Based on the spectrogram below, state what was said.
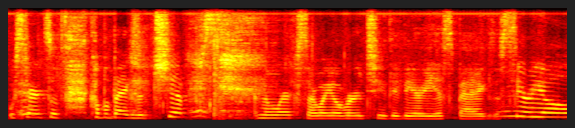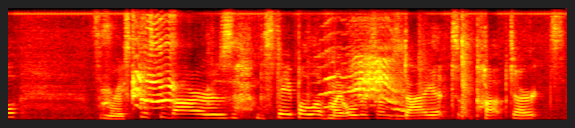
we starts with a couple bags of chips and then works our way over to the various bags of cereal, some Rice Krispie bars, the staple of my older son's diet, Pop-Tarts.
